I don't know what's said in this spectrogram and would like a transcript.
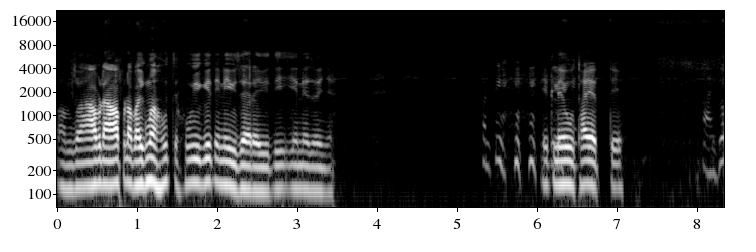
આમ જો આપણા આપણા ભાગમાં હું હુઈ ગઈ હતી ને એવી જાહેર આવી હતી એને જોઈને. પણ તે એટલે એવું થાય જ તે. આ જો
